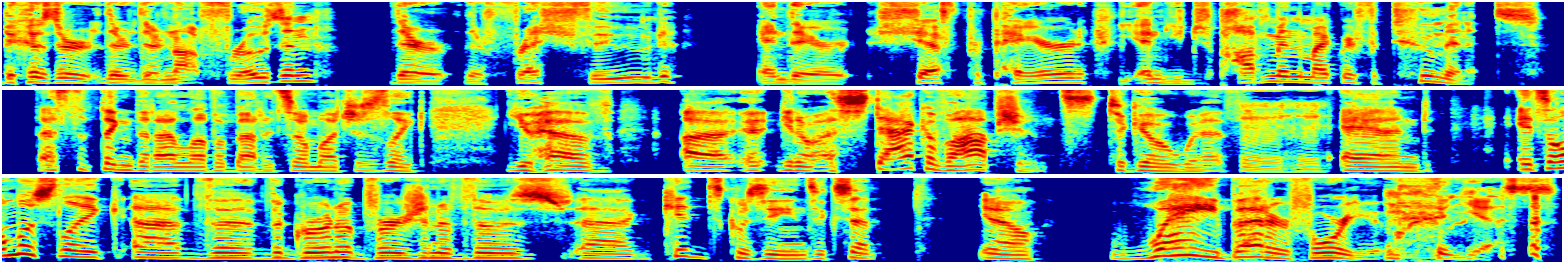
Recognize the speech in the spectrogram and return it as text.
because they're they're they're not frozen. They're they're fresh food and they're chef prepared and you just pop them in the microwave for 2 minutes. That's the thing that I love about it so much is like you have uh, you know a stack of options to go with, Mm-hmm. and it's almost like uh, the the grown up version of those uh, kids cuisines, except you know way better for you. yes.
